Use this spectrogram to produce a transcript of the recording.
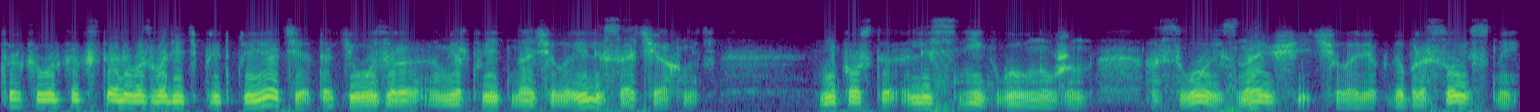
Только вот как стали возводить предприятия, так и озеро мертветь начало, и леса чахнуть. Не просто лесник был нужен, а свой, знающий человек, добросовестный,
